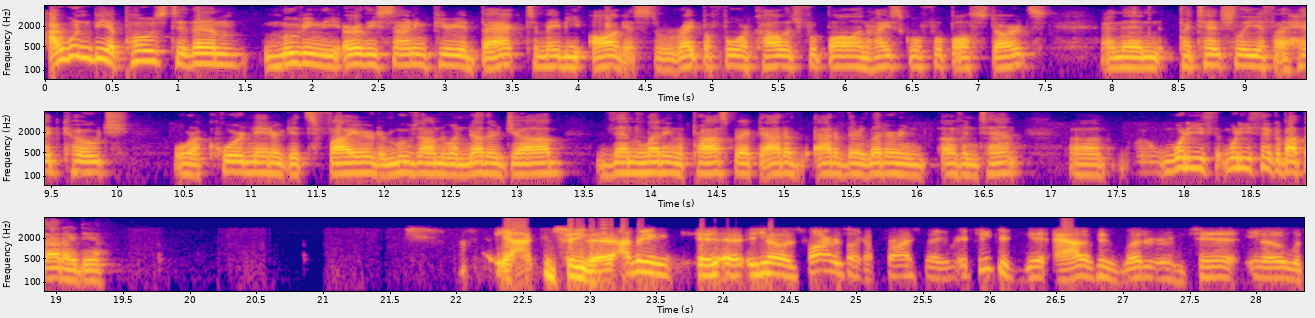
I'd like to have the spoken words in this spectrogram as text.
I wouldn't be opposed to them moving the early signing period back to maybe August, right before college football and high school football starts. And then potentially, if a head coach or a coordinator gets fired or moves on to another job, then letting the prospect out of out of their letter of intent. Uh, what do you th- what do you think about that idea? Yeah, I can see that. I mean, you know, as far as like a prospect, if he could get out of his letter of intent, you know, with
